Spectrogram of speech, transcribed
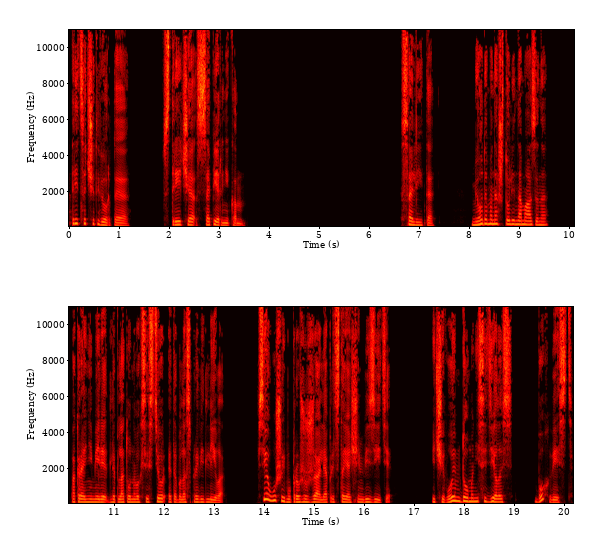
34. Встреча с соперником. Солита. Медом она что ли намазана? По крайней мере, для Платоновых сестер это было справедливо. Все уши ему прожужжали о предстоящем визите. И чего им дома не сиделось? Бог весть.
